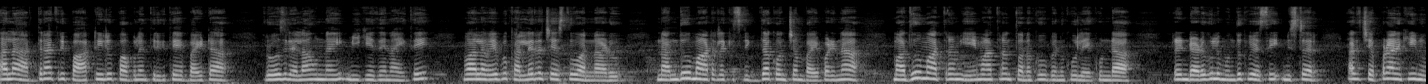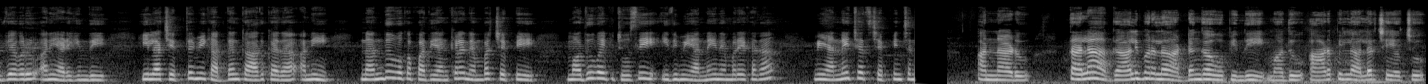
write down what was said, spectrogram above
అలా అర్ధరాత్రి పార్టీలు పబ్బులను తిరిగితే బయట రోజులు ఎలా ఉన్నాయి? మీకేదైనా అయితే వాళ్ళ వైపు కల్లెర చేస్తూ అన్నాడు. నందు మాటలకి స్నిగ్ధ కొంచెం భయపడినా మధు మాత్రం ఏమాత్రం తొనకు బెనుకు లేకుండా రెండు అడుగులు ముందుకు వేసి మిస్టర్ అది చెప్పడానికి నువ్వెవరు? అని అడిగింది. ఇలా చెప్తే మీకు అర్థం కాదు కదా? అని నందు ఒక పది అంకెల నెంబర్ చెప్పి మధు వైపు చూసి ఇది మీ అన్నయ్య నెంబరే కదా? మీ అన్నయ్య చేత చెప్పించ అన్నాడు. తల గాలిమరలా అడ్డంగా ఊపింది. మధు ఆడపిల్ల అల్లరి చేయొచ్చు.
